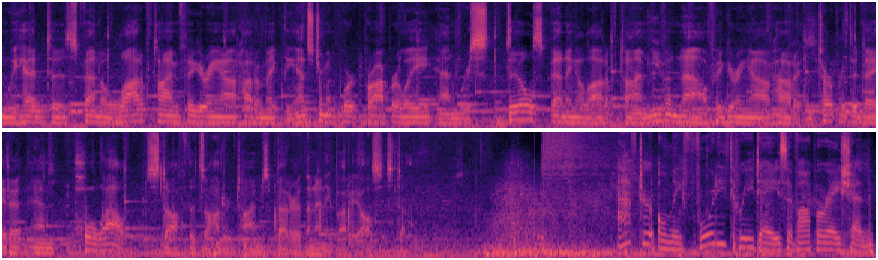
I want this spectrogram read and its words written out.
We had to spend a lot of time figuring out how to make the instrument work properly, and we're still spending a lot of time, even now, figuring out how to interpret the data and pull out stuff that's 100 times better than anybody else has done. After only 43 days of operation,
